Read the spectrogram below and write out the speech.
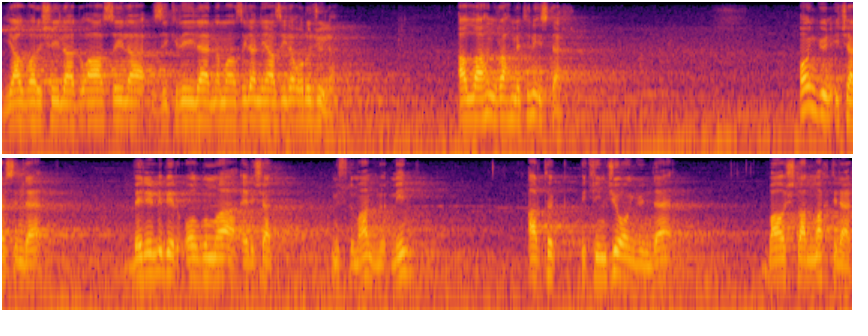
yalvarışıyla, duasıyla, zikriyle, namazıyla, niyazıyla, orucuyla Allah'ın rahmetini ister. 10 gün içerisinde belirli bir olgunluğa erişen Müslüman, mümin artık ikinci 10 günde bağışlanmak diler.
